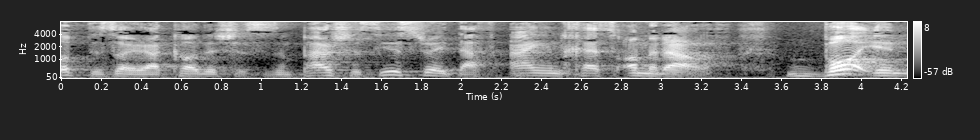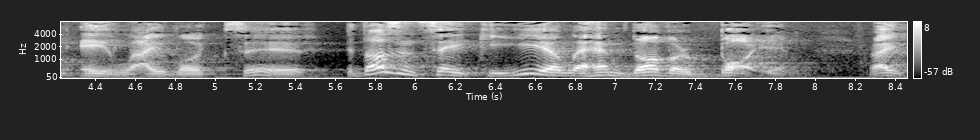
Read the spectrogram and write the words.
Zok the Zohar HaKadosh, this is in Parshas Yisrei, Daf Ayin Ches Amar Aleph. Ba'in elai lo It doesn't say Ki lehem davar ba'in, right?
